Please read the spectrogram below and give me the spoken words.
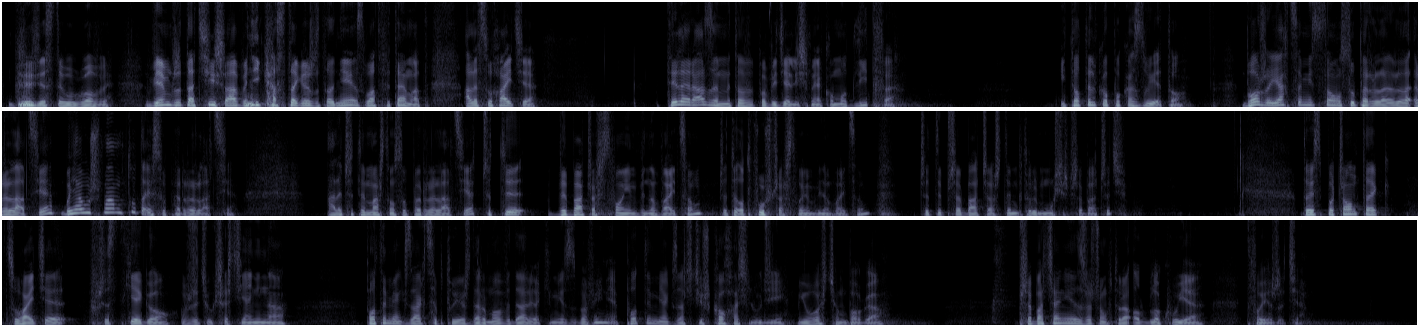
Gryzie z tyłu głowy. Wiem, że ta cisza wynika z tego, że to nie jest łatwy temat, ale słuchajcie, tyle razy my to wypowiedzieliśmy jako modlitwę. I to tylko pokazuje to. Boże, ja chcę mieć z Tobą super relację, bo ja już mam tutaj super relację. Ale czy Ty masz tą super relację? Czy Ty wybaczasz swoim winowajcom? Czy ty odpuszczasz swoim winowajcom? Czy ty przebaczasz tym, którym musisz przebaczyć? To jest początek, słuchajcie, wszystkiego w życiu chrześcijanina. Po tym, jak zaakceptujesz darmowy dar, jakim jest zbawienie, po tym, jak zaczniesz kochać ludzi miłością Boga, przebaczenie jest rzeczą, która odblokuje Twoje życie.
